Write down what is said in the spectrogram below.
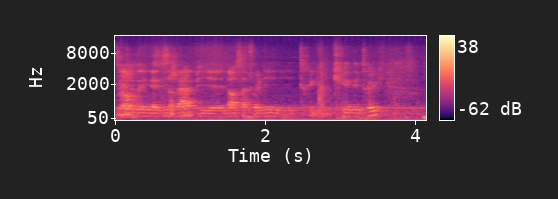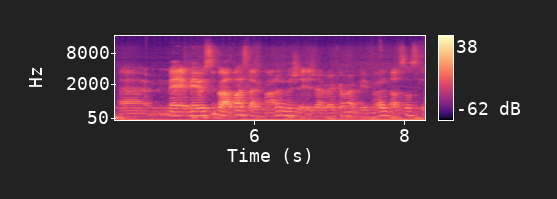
Tu sais, Non, je veux dire, il est intelligent, puis euh, dans sa folie, il crée des trucs. Euh, mais, mais aussi par rapport à cet argument-là, moi j'avais comme un bémol dans le sens que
